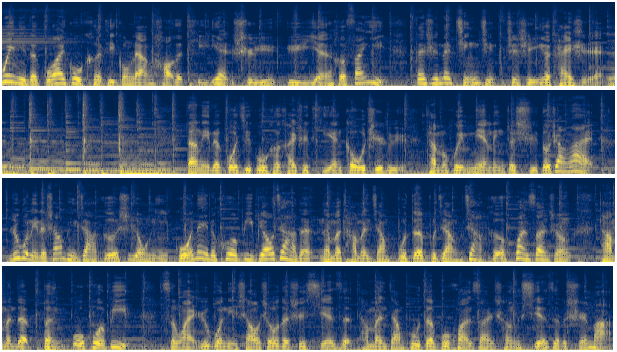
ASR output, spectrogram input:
为你的国外顾客提供良好的体验，始于语言和翻译，但是那仅仅只是一个开始。当你的国际顾客开始体验购物之旅，他们会面临着许多障碍。如果你的商品价格是用你国内的货币标价的，那么他们将不得不将价格换算成他们的本国货币。此外，如果你销售的是鞋子，他们将不得不换算成鞋子的尺码。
